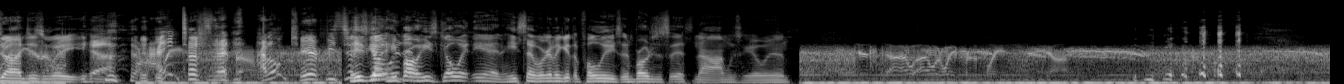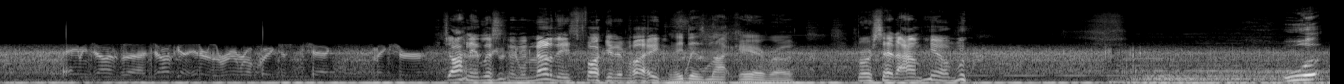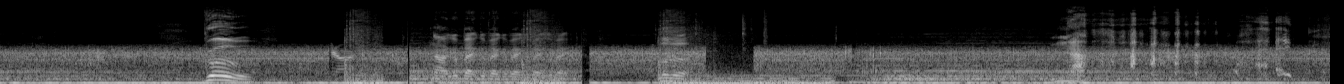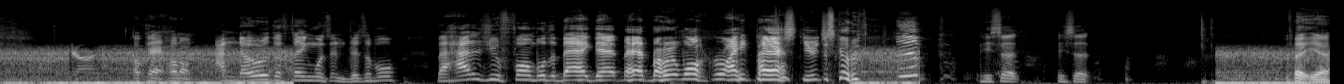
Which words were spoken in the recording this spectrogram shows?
John, just wait. Yeah. I ain't touching that. I don't care if he's just he's going. He, bro, in. he's going in. He said we're gonna get the police, and bro just says, "Nah, I'm just gonna go in." just I, I would wait for the police, John. Amy, John's uh, John's gonna enter the room real quick just to check, make sure. John ain't listening to none of these fucking advice. He does not care, bro. Bro said I'm him. What, bro? Nah, go back, go back, go back, go back, go back. Look, look. Okay, hold on. I know the thing was invisible, but how did you fumble the bag that bad, bro? It walked right past you. It just goes. "Oop." He said. He said. But yeah.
